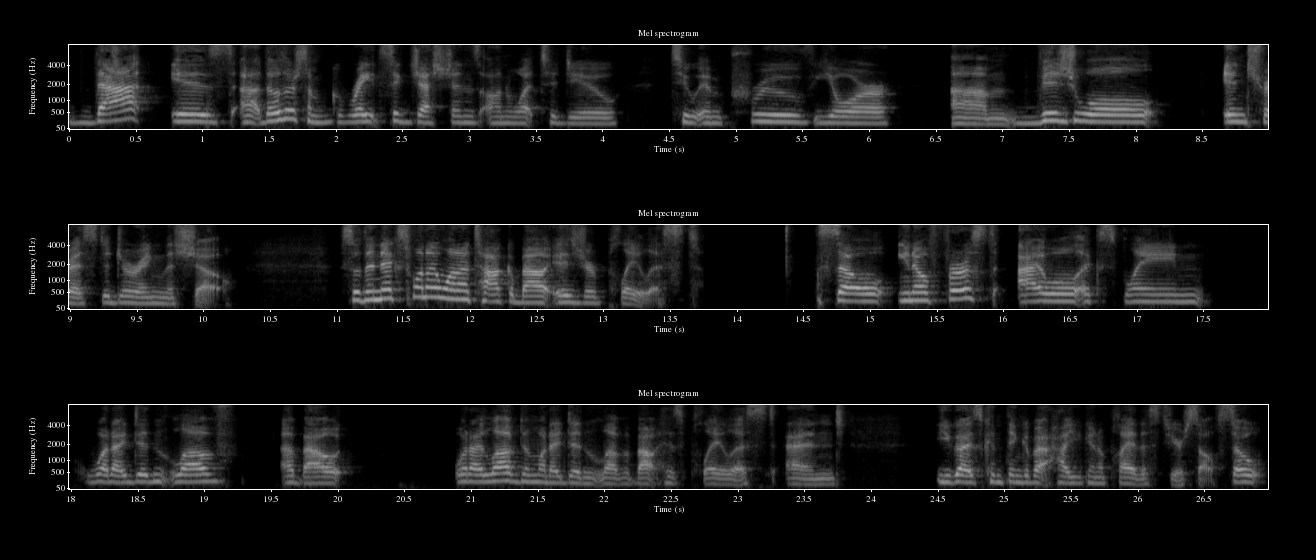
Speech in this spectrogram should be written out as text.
that is uh, those are some great suggestions on what to do to improve your um, visual interest during the show. So the next one i want to talk about is your playlist. So you know first i will explain what I didn't love about what I loved and what I didn't love about his playlist. And you guys can think about how you can apply this to yourself. So,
